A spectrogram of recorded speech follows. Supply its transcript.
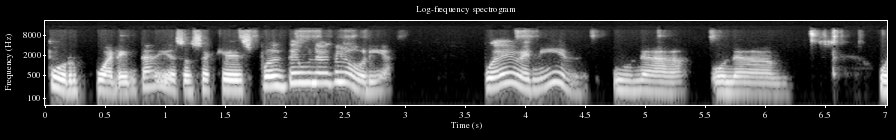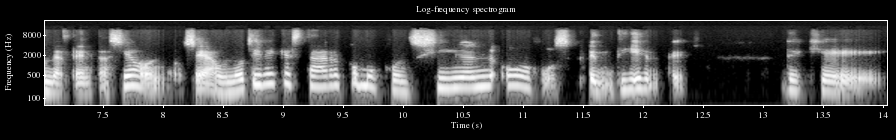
por 40 días. O sea que después de una gloria, puede venir una, una, una tentación. O sea, uno tiene que estar como con 100 ojos pendientes de que,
